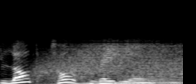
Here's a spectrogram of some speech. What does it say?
Blog Talk Radio.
